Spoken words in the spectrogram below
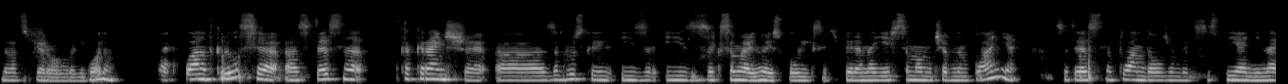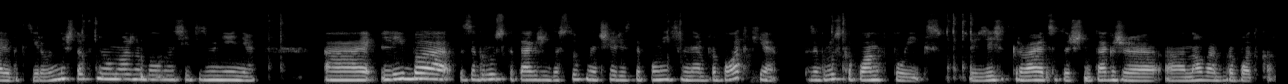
21 вроде года. Так, план открылся, а, соответственно, как раньше, а, загрузка из, из XML, ну, из PolX, теперь она есть в самом учебном плане. Соответственно, план должен быть в состоянии на редактирование, чтобы в него можно было вносить изменения. Либо загрузка также доступна через дополнительные обработки, загрузка планов PolX. То есть здесь открывается точно так же а, новая обработка.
